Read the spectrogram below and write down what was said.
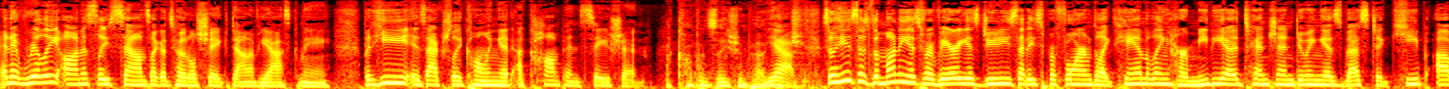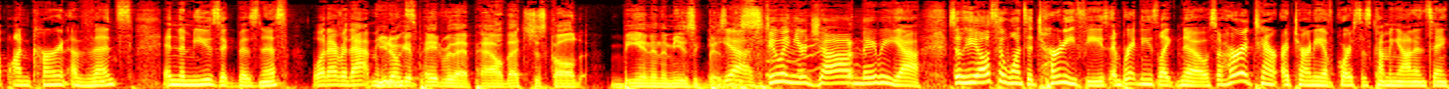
And it really honestly sounds like a total shakedown, if you ask me. But he is actually calling it a compensation. A compensation package. Yeah. So he says the money is for various duties that he's performed, like handling her media attention, doing his best to keep up on current events in the music business, whatever that means. You don't get paid for that, pal. That's just called being in the music business. Yeah, doing your job, maybe. Yeah. So he also wants attorney fees, and Britney's like, no. So her attorney, of course, is coming out and saying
